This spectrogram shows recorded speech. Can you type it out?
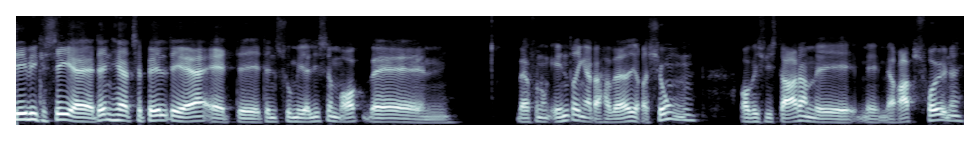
det vi kan se af den her tabel, det er, at øh, den summerer ligesom op, hvad, øh, hvad for nogle ændringer, der har været i rationen. Og hvis vi starter med, med, med rapsfrøene,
